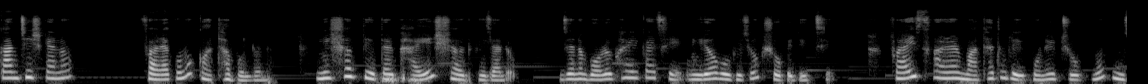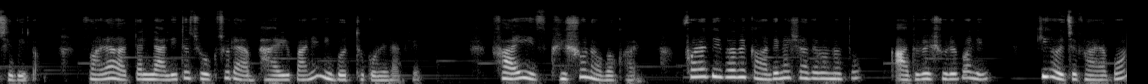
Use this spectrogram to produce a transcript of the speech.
কাঁদছিস কেন? ফারা কোনো কথা বলল না। নিঃশব্দে তার ভাইয়ের শার্ট ভেজালো, যেন বড় ভাইয়ের কাছে নীরব অভিযোগ সঁপে দিচ্ছে। ফাইজ ফারার মাথা তুলে বোনের চোখ মুখ মুছে দিল। ফারা তার লালিত চোখ চোরা ভাইয়ের পানে নিবদ্ধ করে রাখে। ফাইজ ভীষণ অবাক হয়। ফারা তো এভাবে কাঁদে না সাধারণত। আদরে সুরে বলে, কি হয়েছে ফারা বোন?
